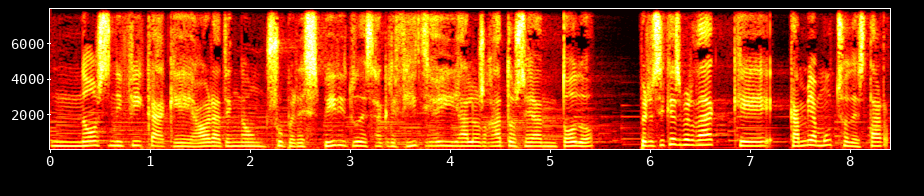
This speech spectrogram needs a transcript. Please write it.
no significa que ahora tenga un super espíritu de sacrificio y a los gatos sean todo, pero sí que es verdad que cambia mucho de estar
